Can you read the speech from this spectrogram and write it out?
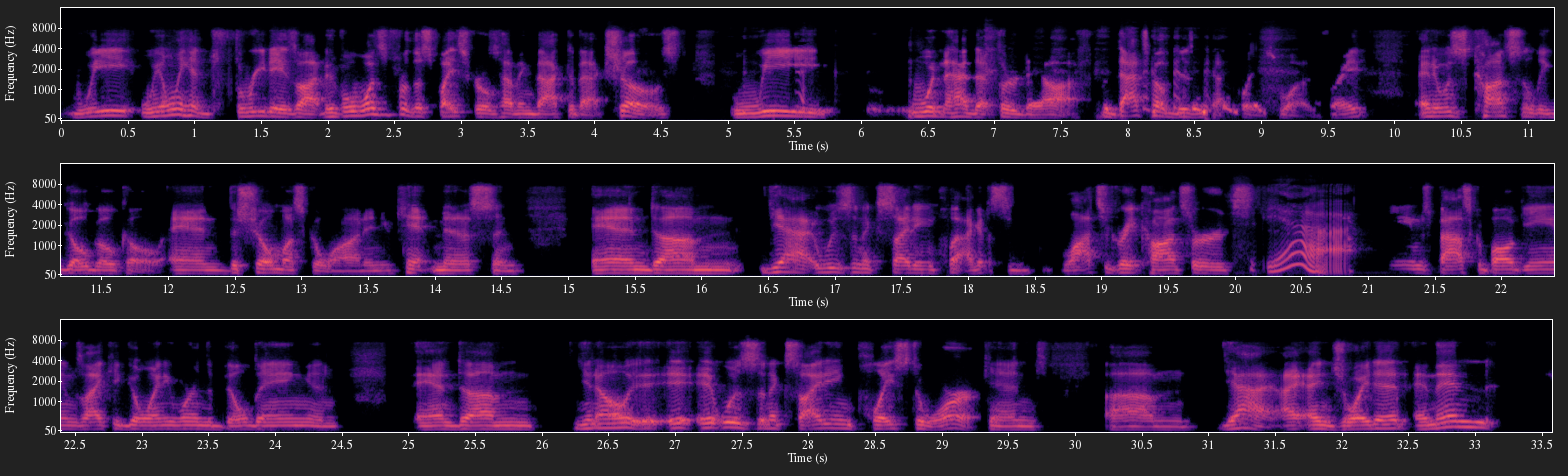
We we only had three days off. If it wasn't for the Spice Girls having back-to-back shows, we wouldn't have had that third day off. But that's how busy that place was, right? And it was constantly go, go, go. And the show must go on and you can't miss. And and um yeah, it was an exciting play. I got to see lots of great concerts. Yeah. Games, basketball games. I could go anywhere in the building and and um, you know, it, it was an exciting place to work. And um yeah, I, I enjoyed it. And then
